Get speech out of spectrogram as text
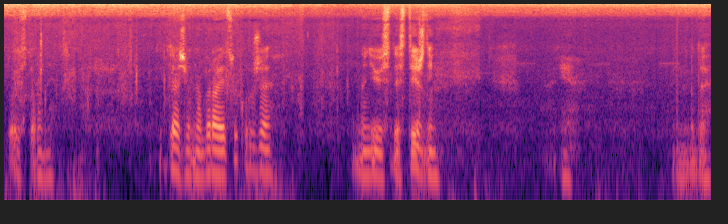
з тої сторони. Теж він набирає цукор вже, надіюсь, десь тиждень. І він буде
